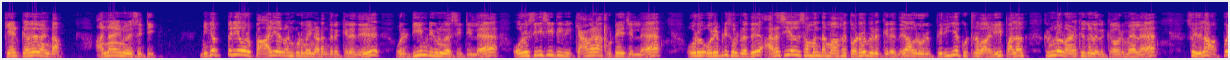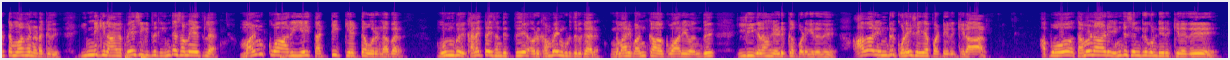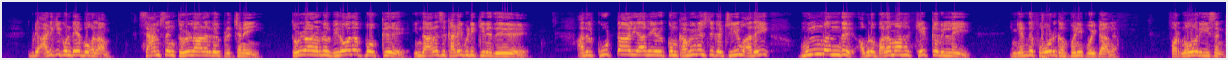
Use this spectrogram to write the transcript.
கேட்கவே வேண்டாம். அண்ணா யூனிவர்சிட்டி. மிகப்பெரிய ஒரு பாலியல் வன்கொடுமை நடந்திருக்கிறது. ஒரு டீம்டு யூனிவர்சிட்டியில ஒரு சிசிடிவி கேமரா ஃபுட்டேஜ் இல்ல ஒரு ஒரு எப்படி சொல்றது அரசியல் சம்பந்தமாக தொடர்பு இருக்கிறது. அவர் ஒரு பெரிய குற்றவாளி. பல கிரிமினல் வழக்குகள் இருக்கு அவர் மேல. சோ இதெல்லாம் அப்பட்டமாக நடக்குது. இன்னைக்கு நாங்க பேசிக்கிட்டு இருக்க இந்த சமயத்துல மண் குவாரியை தட்டி கேட்ட ஒரு நபர் முன்பு கலெக்டரை சந்தித்து அவர் கம்ப்ளைண்ட் கொடுத்திருக்காரு. இந்த மாதிரி மண்கா குவாரி வந்து இல்லீகலாக எடுக்கப்படுகிறது. அவர் இன்று கொலை செய்யப்பட்டிருக்கிறார். அப்போ தமிழ்நாடு எங்கு சென்று கொண்டிருக்கிறது? இப்படி அடுக்கிக் கொண்டே போகலாம். சாம்சங் தொழிலாளர்கள் பிரச்சனை. தொழிலாளர்கள் விரோத போக்கு இந்த அரசு கடைபிடிக்கிறது. அதில் கூட்டாளியாக இருக்கும் கம்யூனிஸ்ட் கட்சியும் அதை முன்வந்து அவ்வளவு பலமாக கேட்கவில்லை. இங்கிருந்து ஃபோர்டு கம்பெனி போயிட்டாங்க. ஃபார் நோ ரீசன்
